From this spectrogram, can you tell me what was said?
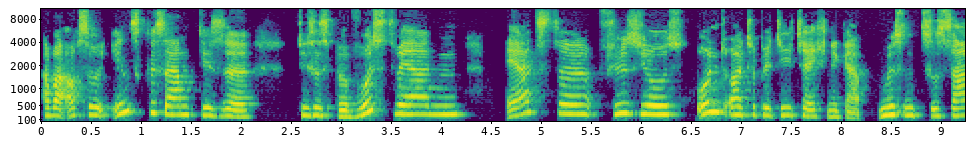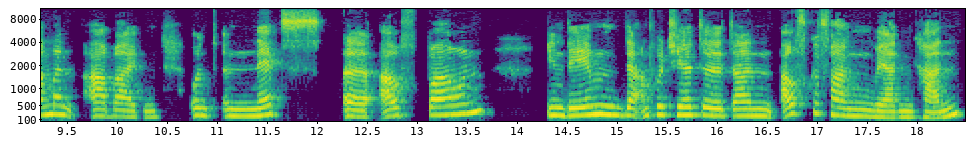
aber auch so insgesamt diese, dieses Bewusstwerden, Ärzte, Physios und Orthopädietechniker müssen zusammenarbeiten und ein Netz äh, aufbauen, in dem der Amputierte dann aufgefangen werden kann.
